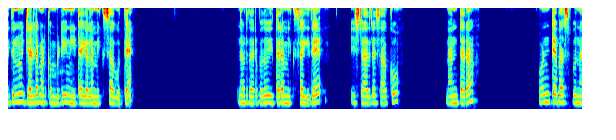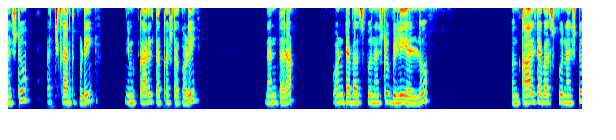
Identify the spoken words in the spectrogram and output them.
ಇದನ್ನು ಜಲ್ಡೆ ಮಾಡ್ಕೊಂಬಿಡಿ ನೀಟಾಗೆಲ್ಲ ಮಿಕ್ಸ್ ಆಗುತ್ತೆ. ನೋಡ್ತಾ ಇರ್ಬೋದು, ಈ ಥರ ಮಿಕ್ಸ್ ಆಗಿದೆ. ಇಷ್ಟಾದರೆ ಸಾಕು. ನಂತರ ಒನ್ ಟೇಬಲ್ ಸ್ಪೂನಷ್ಟು ಅಚ್ಚ ಖಾರದ ಪುಡಿ ನಿಮ್ಮ ಖಾರಕ್ಕೆ ತಕ್ಕಷ್ಟು ಹಾಕೊಳ್ಳಿ. ನಂತರ ಒನ್ ಟೇಬಲ್ ಸ್ಪೂನಷ್ಟು ಬಿಳಿ ಎಳ್ಳು, ಒಂದು ಕಾಲು ಟೇಬಲ್ ಸ್ಪೂನಷ್ಟು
